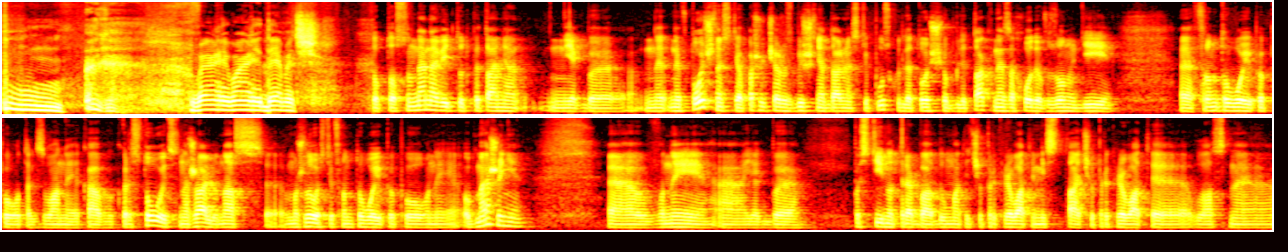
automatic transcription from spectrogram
Boom. Very, very damage. Тобто основне навіть тут питання якби не, не в точності, а в першу чергу збільшення дальності пуску для того, щоб літак не заходив в зону дії е, фронтової ППО, так званої, яка використовується. На жаль, у нас е, можливості фронтової ППО вони обмежені. Е, Вони е, якби постійно треба думати, чи прикривати міста, чи прикривати власне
